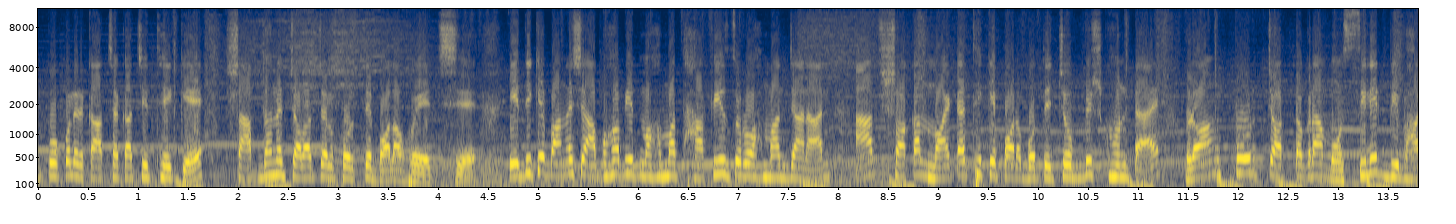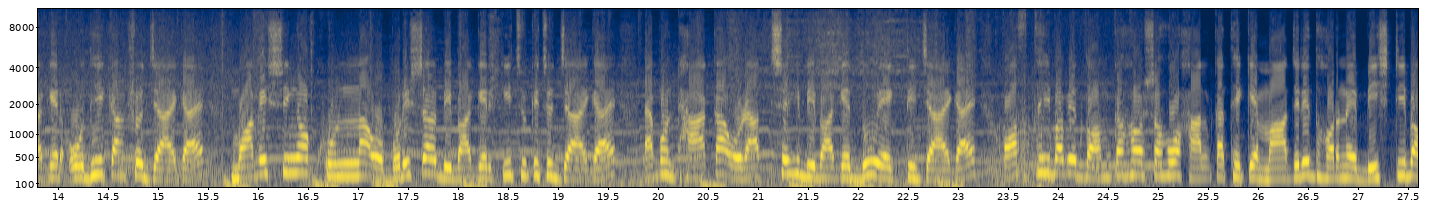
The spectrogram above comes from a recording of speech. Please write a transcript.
উপকূলের কাছাকাছি থেকে সাবধানে চলাচল করতে বলা হয়েছে। এদিকে বাংলাদেশের আবহাওয়াবিদ মোহাম্মদ হাফিজুর রহমান জানান, আজ সকাল নয়টা থেকে পরবর্তী চব্বিশ ঘন্টায় রংপুর, চট্টগ্রাম ও সিলেট বিভাগের অধিকাংশ জায়গায় ময়মনসিংহ, খুলনা ও বরিশাল বিভাগের কিছু কিছু জায়গায় এবং ঢাকা ও রাজশাহী বিভাগের দু একটি জায়গায় অস্থায়ীভাবে দমকা হওয়া সহ হালকা থেকে মাঝারি ধরনের বৃষ্টি বা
